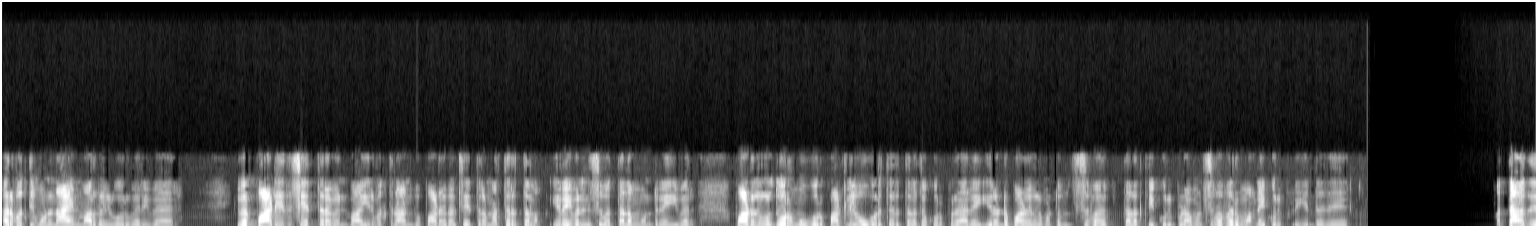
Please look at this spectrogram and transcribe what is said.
அறுபத்தி மூணு நாயன்மார்களில் ஒருவர் இவர். இவர் பாடியது சேத்திரம் வெண்பா இருபத்தி நான்கு பாடல்கள் சேத்திரம்னா திருத்தலம். இறைவனின் சிவத்தலம் ஒன்றினை இவர். பாடல்கள் தோறும் ஒவ்வொரு பாட்டிலையும் ஒவ்வொரு திருத்தலத்தை குறிப்பிடுறாரு. இரண்டு பாடல்கள் மட்டும் சிவத்தலத்தை குறிப்பிடாமல் சிவபெருமானை குறிப்பிடுகின்றது. பத்தாவது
